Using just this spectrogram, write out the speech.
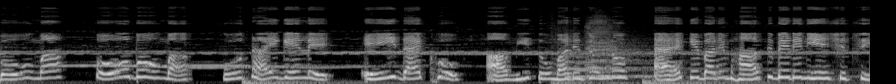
বৌমা ও বৌমা কোথায় গেলে? এই দেখো আমি তোমার জন্য একেবারে ভাত বেড়ে নিয়ে এসেছি।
